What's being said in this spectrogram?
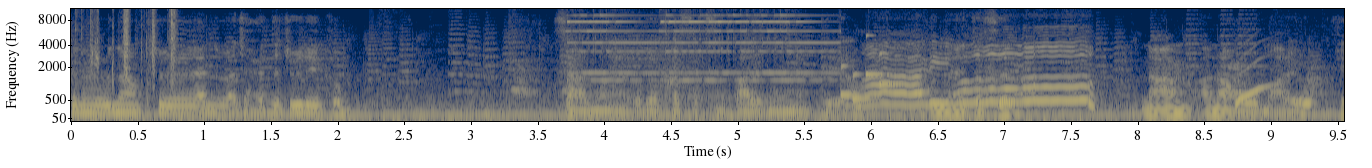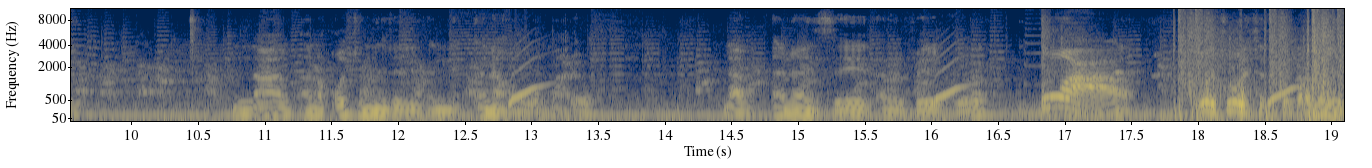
كنا نريد نقتل عندما أتحدث إليكم. صعبون يغدو قصة قريب منك ماريو. نعم أنا هو ماريو. نعم أنا قلت من جديد إني أنا هو ماريو. نعم أنا زيد أنا فيري جود واو! ويت ويت تضرب عليه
